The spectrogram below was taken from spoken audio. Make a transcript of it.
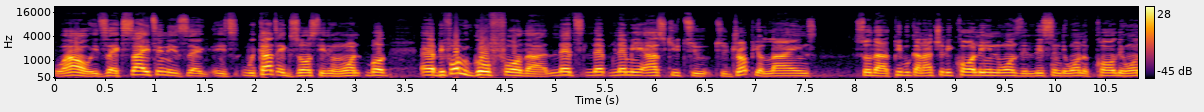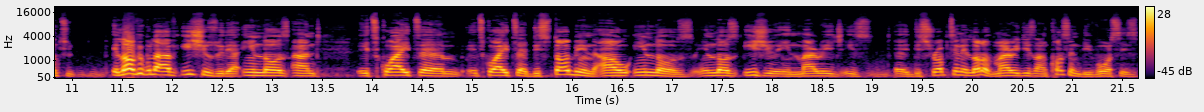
wow, it's exciting. It's uh, it's we can't exhaust it in one. But uh, before we go further, let's let let me ask you to to drop your lines so that people can actually call in once they listen. They want to call. They want to. A lot of people have issues with their in-laws and. It's quite um, it's quite uh, disturbing how in-laws in-laws issue in marriage is uh, disrupting a lot of marriages and causing divorces.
